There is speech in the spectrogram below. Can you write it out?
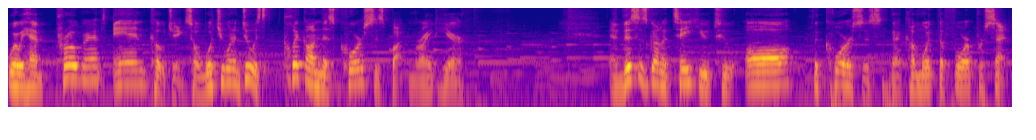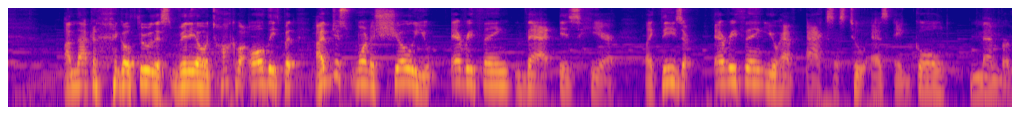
where we have programs and coaching. So what you want to do is click on this courses button right here. And this is going to take you to all the courses that come with the 4%. I'm not going to go through this video and talk about all these, but I just want to show you everything that is here. Like these are everything you have access to as a gold member.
